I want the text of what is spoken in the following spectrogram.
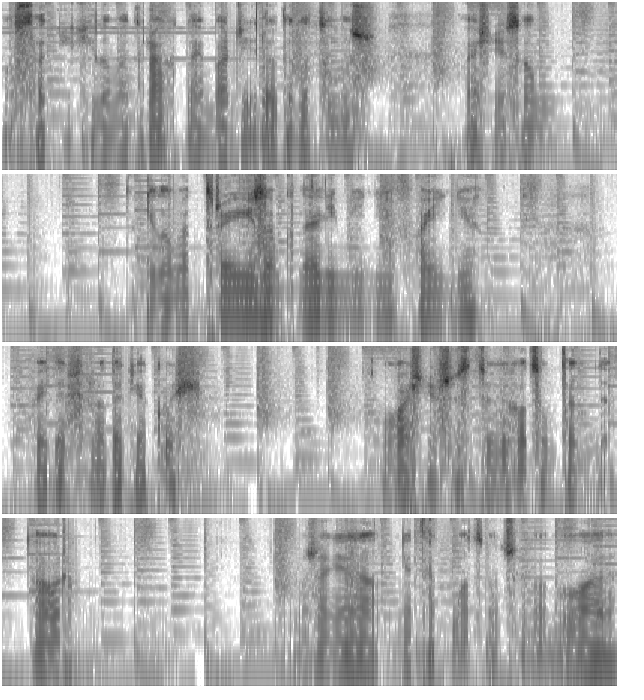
ostatnich kilometrach najbardziej dlatego tu masz właśnie są kilometry i zamknęli mnie nie fajnie. Wejdę w środek jakoś. No właśnie wszyscy wychodzą tędy. Dobra. Może nie, za, nie tak mocno trzeba było ale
